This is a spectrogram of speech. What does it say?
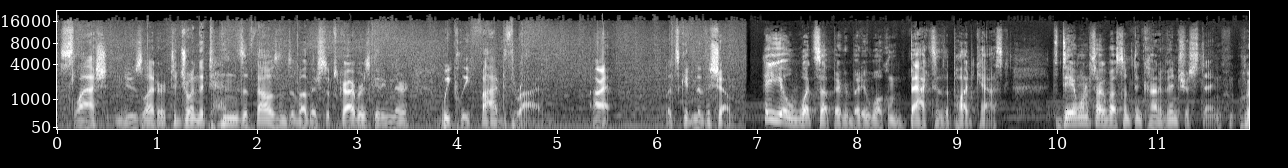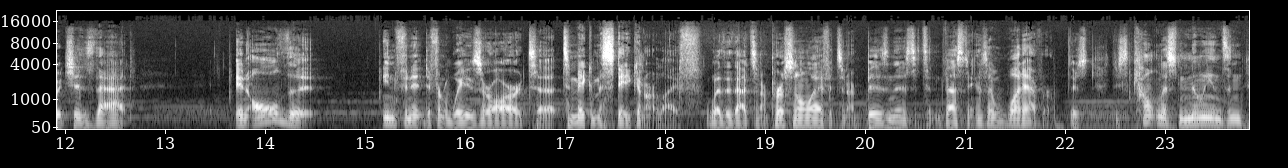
slash newsletter to join the tens of thousands of other subscribers getting their weekly five to thrive. All right, let's get into the show. Hey, yo, what's up, everybody? Welcome back to the podcast. Today, I want to talk about something kind of interesting, which is that in all the infinite different ways there are to, to make a mistake in our life, whether that's in our personal life, it's in our business, it's in investing, it's like whatever. There's, there's countless millions and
